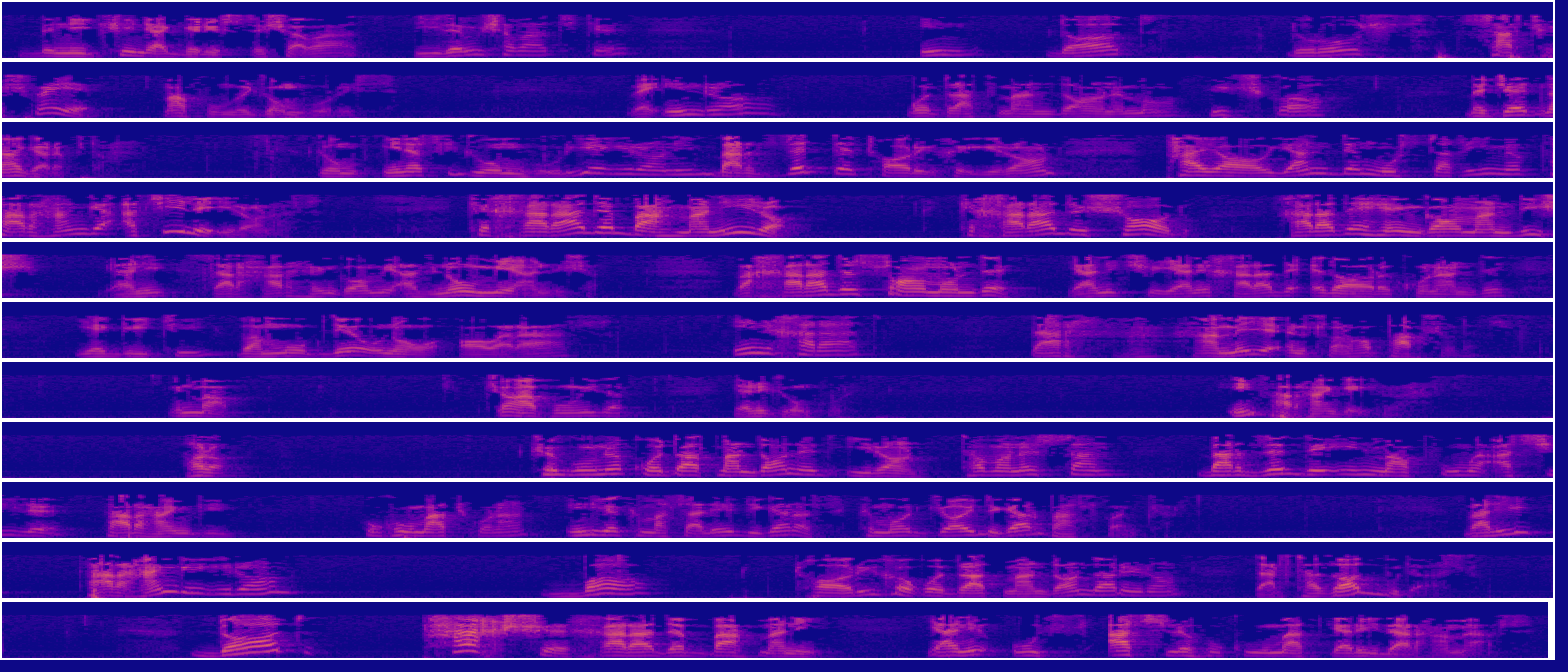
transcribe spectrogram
به نیکی نگریسته شود دیده می شود که این داد درست سرچشمه مفهوم جمهوری است. و این را قدرتمندان ما هیچگاه به جد نگرفتن این است که جمهوری ایرانی بر ضد تاریخ ایران پیایند مستقیم فرهنگ اصیل ایران است. که خرد بهمنی را که خرد شاد خرد هنگامندیش یعنی در هر هنگامی از نو می اندیشد و خرد سامانده یعنی چی؟ یعنی خرد اداره کننده یگیتی و مبدع و نوآور است. این خرد در همه انسان ها پخش شده است. این ما چه مفهومی دارد یعنی جمهوری. این فرهنگ ایران است. حالا چگونه قدرتمندان ایران توانستند بر ضد این مفهوم اصیل فرهنگی حکومت کنن؟ این یک مسئله دیگر است که ما جای دیگر بحث خواهیم کرد. ولی فرهنگ ایران با تاریخ قدرتمندان در ایران در تضاد بوده است. داد پخش خرد بهمنی یعنی اصل حکومتگری در همه است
